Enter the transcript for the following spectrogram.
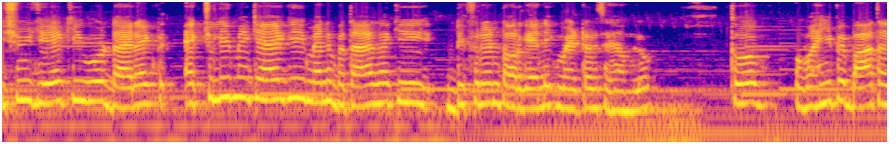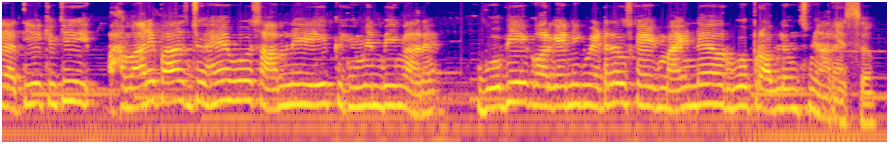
इशू ये है कि वो डायरेक्ट एक्चुअली में क्या है कि मैंने बताया था कि डिफरेंट ऑर्गेनिक मैटर्स हैं हम लोग। तो वहीं पे बात आ जाती है क्योंकि हमारे पास जो है वो सामने एक ह्यूमन बीइंग आ रहा है। वो भी एक ऑर्गेनिक मैटर है उसका एक माइंड है और वो प्रॉब्लम्स में आ रहा है।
